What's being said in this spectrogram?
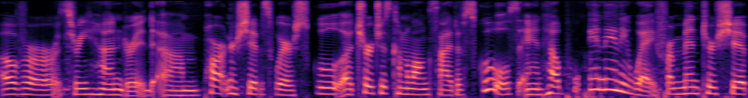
over 300 um, partnerships where school uh, churches come alongside of schools and help in any way, from mentorship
